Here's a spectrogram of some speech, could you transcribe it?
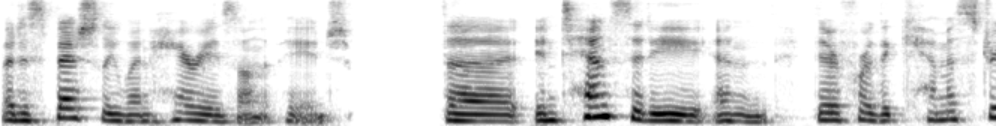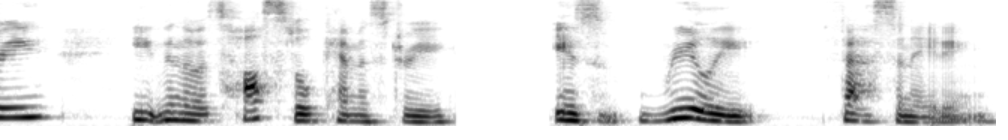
but especially when Harry is on the page. The intensity and therefore the chemistry, even though it's hostile chemistry, is really fascinating.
